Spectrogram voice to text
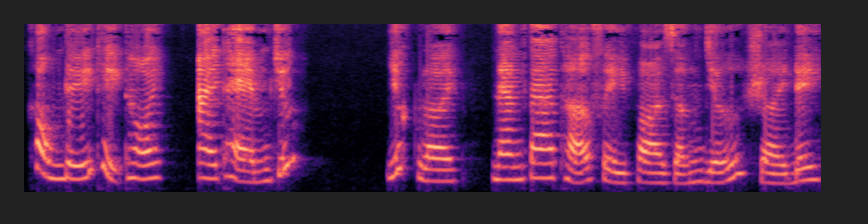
Không đi thì thôi, ai thèm chứ? Dứt lời, nàng ta thở phì phò giận dữ rời đi.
